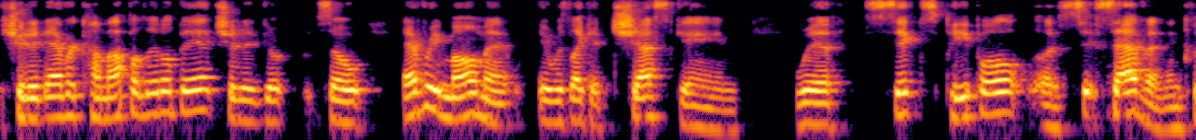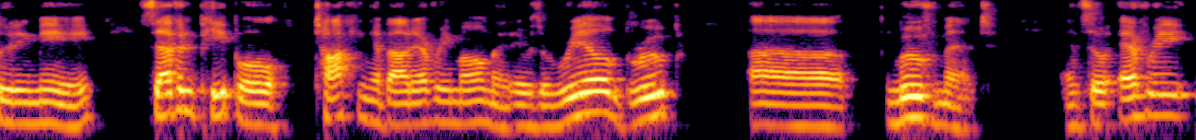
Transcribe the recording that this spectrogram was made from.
Should it ever come up a little bit? Should it go so every moment it was like a chess game with six people uh, six, seven including me seven people talking about every moment. It was a real group uh, movement and so every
